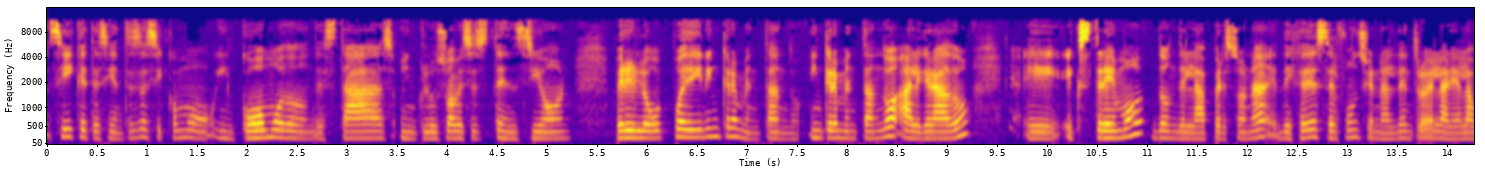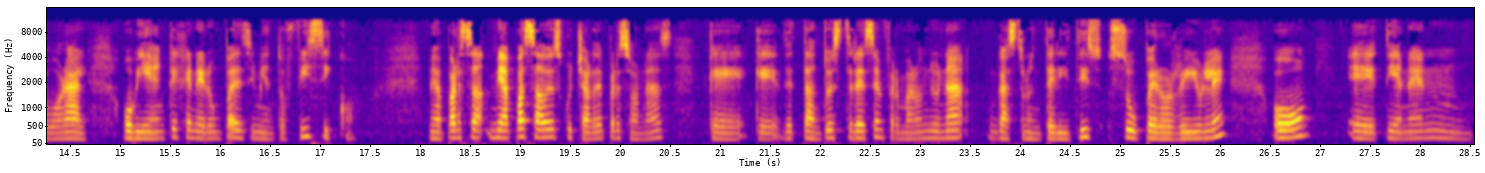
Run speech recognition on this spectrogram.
sí, que te sientes así como incómodo donde estás o incluso a veces tensión, pero luego puede ir incrementando, incrementando al grado eh, extremo donde la persona deje de ser funcional dentro del área laboral o bien que genere un padecimiento físico. Me ha, me ha pasado escuchar de personas que, que de tanto estrés se enfermaron de una gastroenteritis súper horrible o eh, tienen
